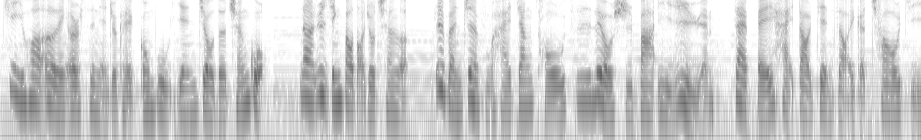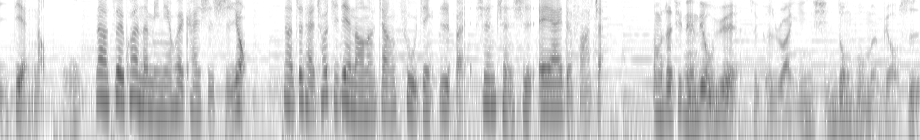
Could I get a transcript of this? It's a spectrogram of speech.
计划二零二四年就可以公布研究的成果。那日经报道就称了，日本政府还将投资六十八亿日元，在北海道建造一个超级电脑。哦，那最快呢，明年会开始使用。那这台超级电脑呢，将促进日本生成式 AI 的发展。那么，在今年六月，这个软银行动部门表示，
